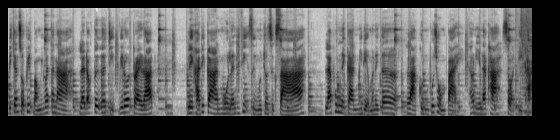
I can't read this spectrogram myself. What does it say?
ดิฉันโสภิตบังมิวัฒนา และดรเออจิต วิโรจน์ไตรรัตน์เลขาธิการมูลนิธิสื่อมวลชนศึกษา และผู้อำนวยการ Media Monitor ลาคุณผู้ชมไป เท่านี้นะคะ สวัสดีค่ะ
